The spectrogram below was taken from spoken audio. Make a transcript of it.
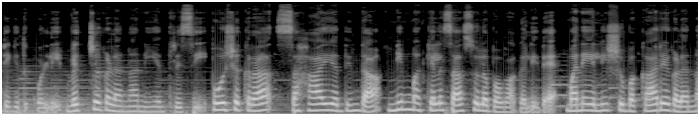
ತೆಗೆದುಕೊಳ್ಳಿ. ವೆಚ್ಚಗಳನ್ನ ನಿಯಂತ್ರಿಸಿ. ಪೋಷಕರ ಸಹಾಯದಿಂದ ನಿಮ್ಮ ಕೆಲಸ ಸುಲಭವಾಗಲಿದೆ. ಮನೆಯಲ್ಲಿ ಶುಭ ಕಾರ್ಯಗಳನ್ನ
